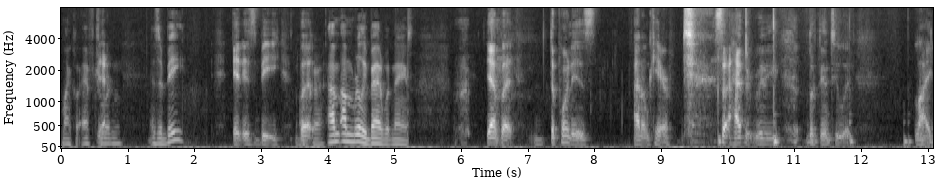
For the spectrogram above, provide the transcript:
Michael F. Yeah. Jordan. Is it B? It is B, but okay. I'm I'm really bad with names. yeah, but the point is, I don't care. so I haven't really looked into it. Like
